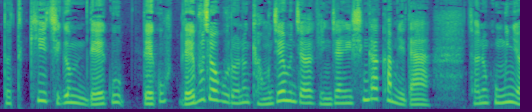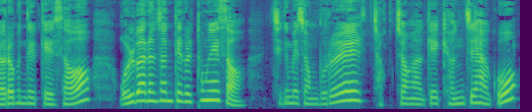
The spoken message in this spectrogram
또 특히 지금 내국 내국 내부적으로는 경제 문제가 굉장히 심각합니다. 저는 국민 여러분들께서 올바른 선택을 통해서 지금의 정부를 적정하게 견제하고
